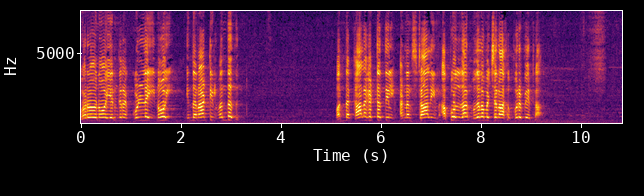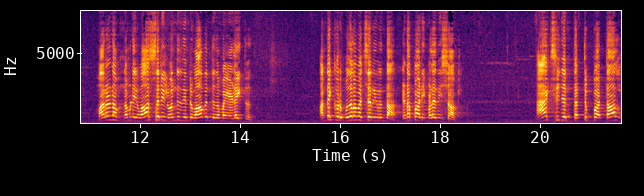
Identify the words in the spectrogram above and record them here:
கொரோனா என்கிற கொள்ளை நோய் இந்த நாட்டில் வந்தது. வந்த காலகட்டத்தில் அண்ணன் ஸ்டாலின் அப்போதுதான் முதலமைச்சராக பொறுப்பேற்றார். மரணம் நம்முடைய வாசலில் வந்தது என்று வாவென்று நம்மை அழைத்தது அன்றைக்கு ஒரு முதலமைச்சர் இருந்தார் எடப்பாடி பழனிசாமி. ஆக்சிஜன் தட்டுப்பாட்டால்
